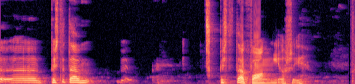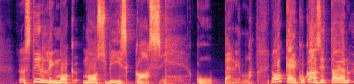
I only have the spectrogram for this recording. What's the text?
Öö, pistetään, pistetään Fangio siihen. Stirling Moss 58. Cooperilla. No okei, kuka on sitten ajanut 96-2020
